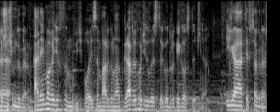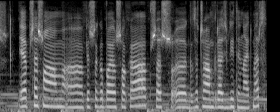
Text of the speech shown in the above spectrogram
Doszliśmy do garnka. A nie mogę nic o tym mówić, bo jest embargo na gra wychodzi 22 stycznia. Iga, ty w co grasz? Ja przeszłam e, pierwszego Bioshocka, przesz, e, zaczęłam grać w Little Nightmares.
